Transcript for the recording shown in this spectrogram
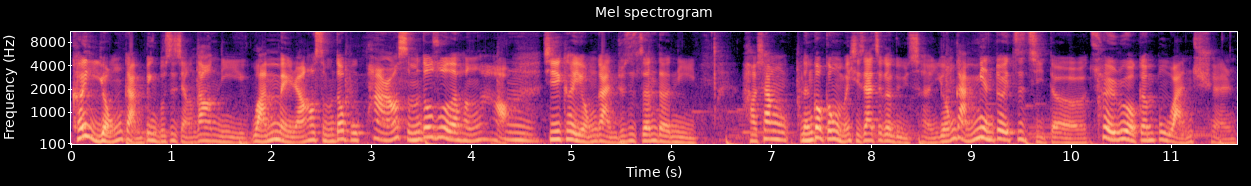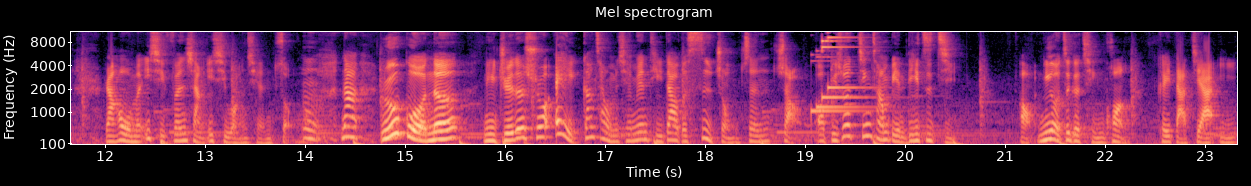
可以勇敢，并不是讲到你完美，然后什么都不怕，然后什么都做得很好。嗯，其实可以勇敢，就是真的你好像能够跟我们一起在这个旅程，勇敢面对自己的脆弱跟不完全，然后我们一起分享，一起往前走。嗯，那如果呢，你觉得说，哎、刚才我们前面提到的四种征兆哦，比如说经常贬低自己，哦，你有这个情况可以打加一。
